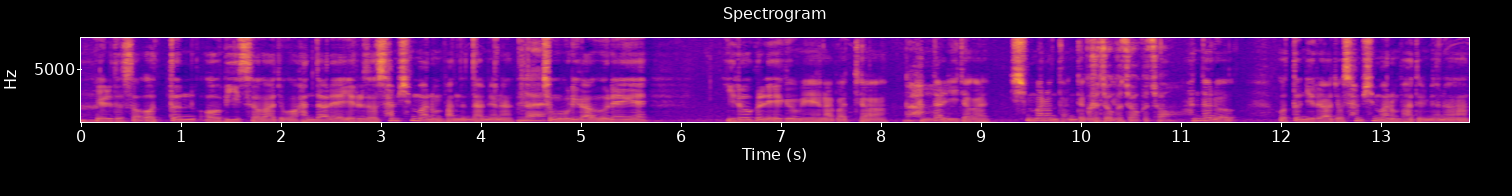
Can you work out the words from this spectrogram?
음. 예를 들어서 어떤 업이 있어 가지고 한 달에 예를 들어서 30만 원 받는다면은 네. 지금 우리가 은행에 1억을 예금해 놔봤자 한달 이자가 10만 원도 안 되거든요. 아. 그죠, 그죠, 그죠. 한 달에 어떤 일을 가지고 30만 원 받으면은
